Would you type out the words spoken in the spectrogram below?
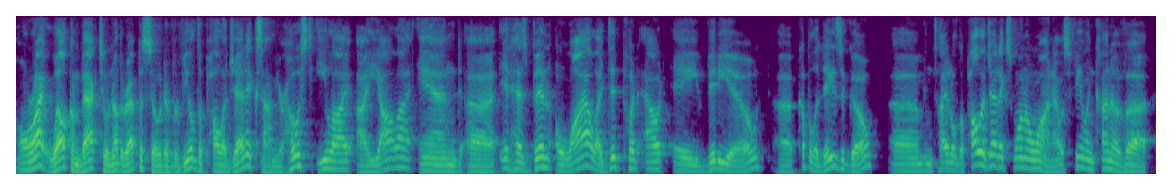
All right, welcome back to another episode of Revealed Apologetics. I'm your host, Eli Ayala, and uh, it has been a while. I did put out a video uh, a couple of days ago um, entitled Apologetics 101. I was feeling kind of uh,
